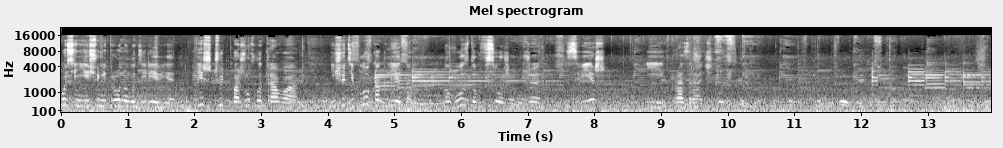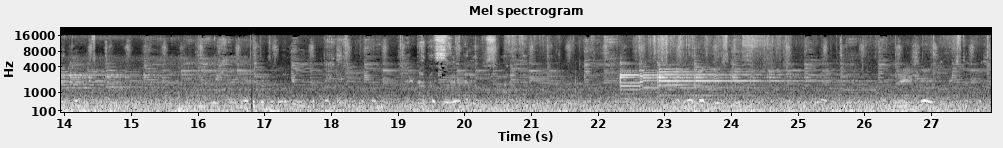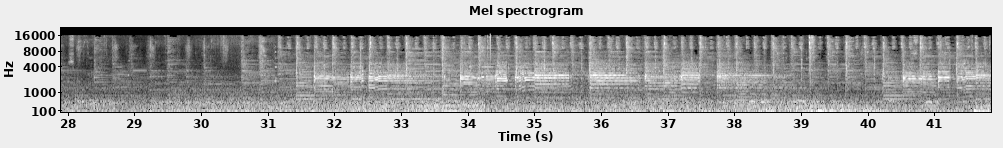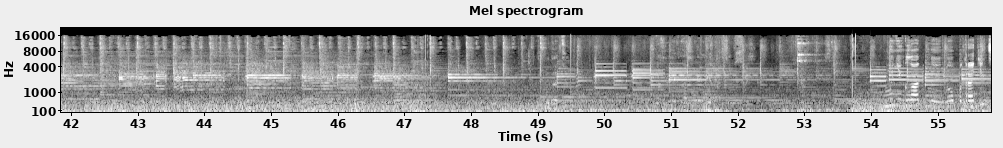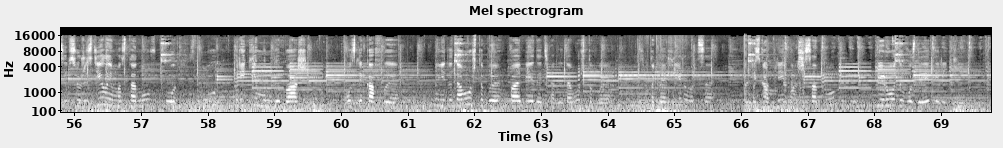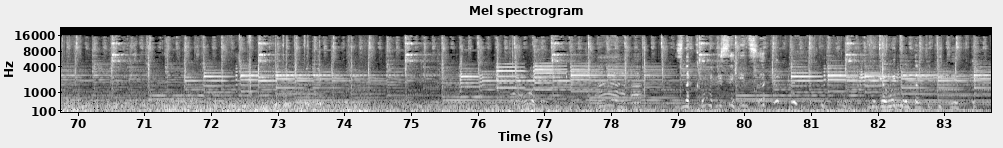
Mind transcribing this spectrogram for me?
Осень еще не тронула деревья, лишь чуть пожухла трава. Еще тепло, как летом, но воздух все же уже свеж и прозрачный. Мы голодны, но по традиции все же сделаем остановку у реки Мундыбаш возле кафе. Ну, не для того, чтобы пообедать, а для того, чтобы сфотографироваться, посмотреть на красоту природы возле этой реки. Знакомый веселится. Кому-то он там кипятит.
